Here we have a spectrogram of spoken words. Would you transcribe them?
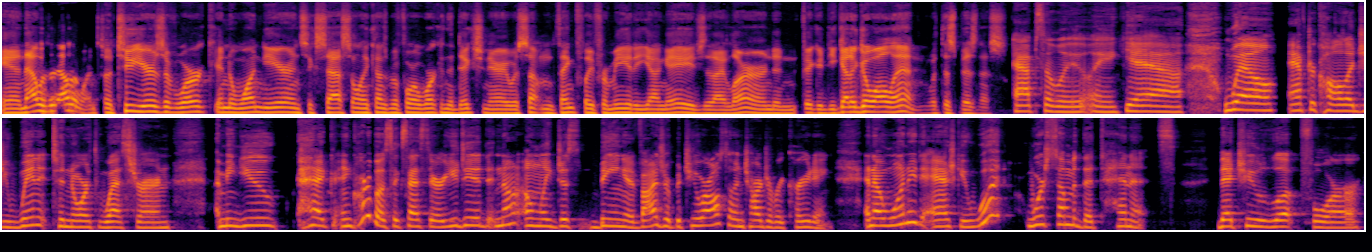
And that was another one. So two years of work into one year and success only comes before work in the dictionary was something thankfully for me at a young age that I learned and figured you got to go all in with this business. Absolutely. Yeah. Well, after college, you went to Northwestern. I mean, you had incredible success there. You did not only just being an advisor, but you were also in charge of recruiting. And I wanted to ask you, what were some of the tenets that you look for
